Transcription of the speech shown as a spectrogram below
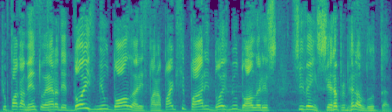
que o pagamento era de 2 mil dólares para participar e 2 mil dólares se vencer a primeira luta.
